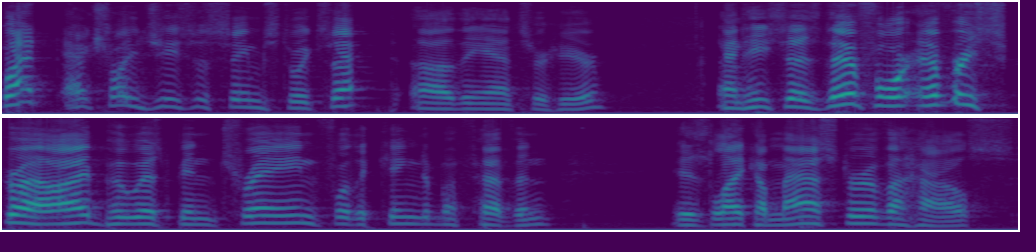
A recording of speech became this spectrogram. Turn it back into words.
But actually, Jesus seems to accept uh, the answer here. And he says, Therefore, every scribe who has been trained for the kingdom of heaven is like a master of a house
